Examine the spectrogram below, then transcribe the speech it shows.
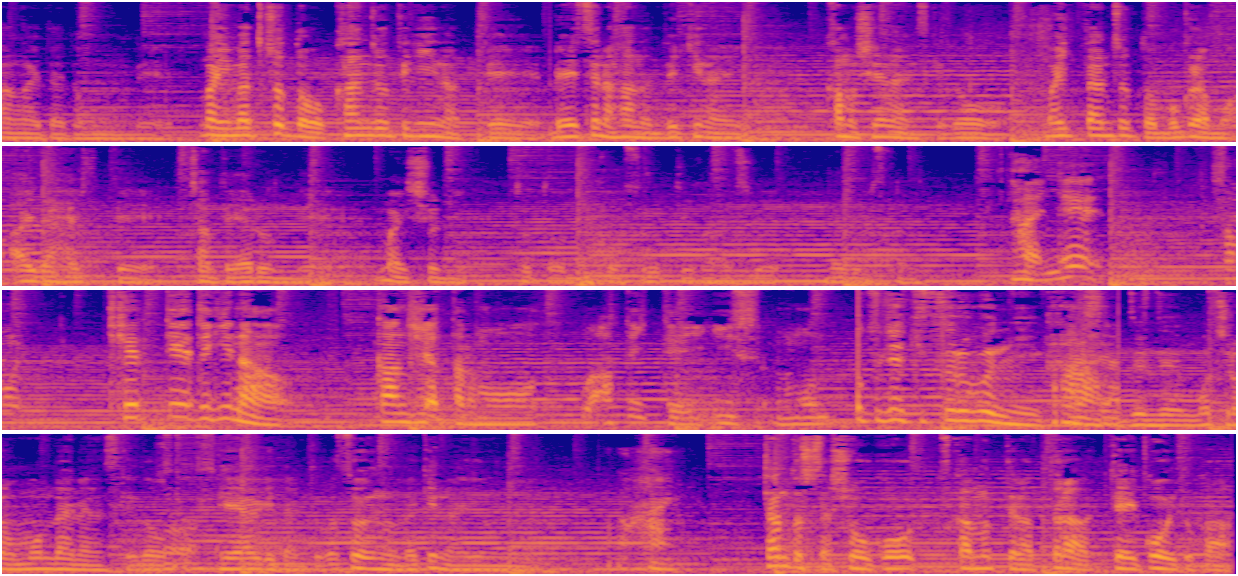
考えたいと思うんでまあ今ちょっと感情的になって冷静な判断できないかもしれないんですけどまあ一旦ちょっと僕らも間入ってちゃんとやるんでまあ一緒にちょっと尾行するっていう形で大丈夫ですかね。はい。でその決定的な感じやったらもうわーって言っていいっすよ。もう突撃する分に関してははい。全然もちろん問題ないんですけど、手上げたりとかそういうのだけないように。はい。ちゃんとした証拠をつかむってなったら抵抗意とか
